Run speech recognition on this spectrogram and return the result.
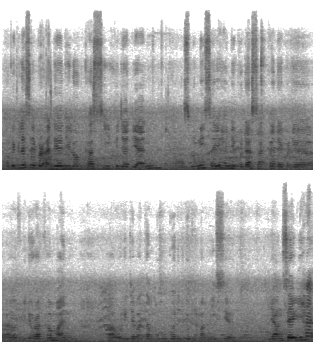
Apabila saya berada di lokasi kejadian, uh, sebelum ini saya hanya berdasarkan daripada uh, video rakaman uh, oleh Jabatan Penghubung dan juga Khidmat Malaysia. Yang saya lihat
